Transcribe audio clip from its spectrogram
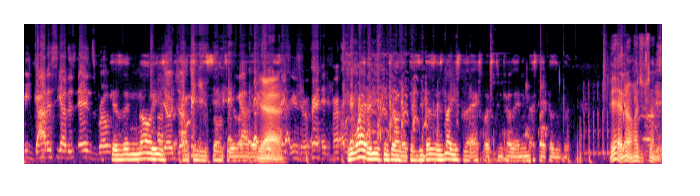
We gotta see how this ends, bro. Because they know he's Yo, Joey. actually salty about it. Yeah. His red. He wanted a new controller because he doesn't. He's not used to the Xbox controller, and he messed up because of it. Yeah, no, hundred percent.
